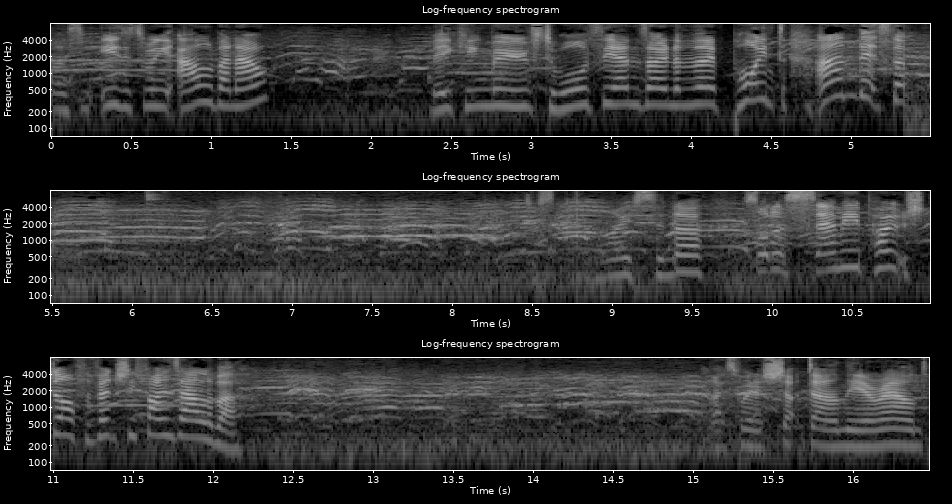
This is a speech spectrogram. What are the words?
nice and easy swing Alba now. Making moves towards the end zone and the point, and it's the just nice and uh, sort of semi-poached off. Eventually finds Alba. Nice way to shut down the around.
